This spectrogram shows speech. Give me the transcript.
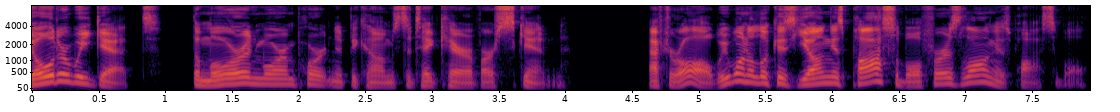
older we get, the more and more important it becomes to take care of our skin. After all, we want to look as young as possible for as long as possible.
